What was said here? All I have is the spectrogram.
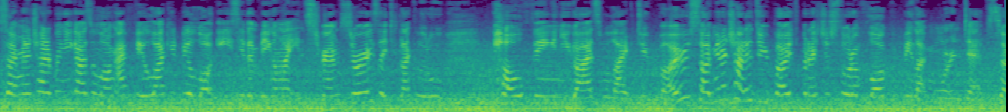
So I'm going to try to bring you guys along. I feel like it'd be a lot easier than being on my Instagram stories. I did like a little poll thing and you guys will like do both. So I'm going to try to do both but I just thought a vlog would be like more in depth. So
